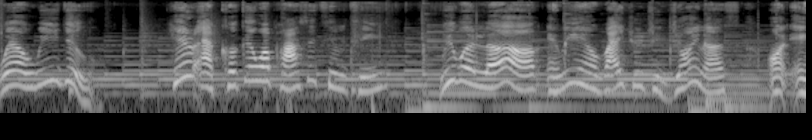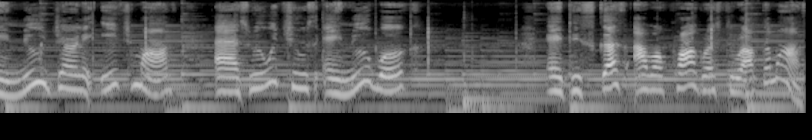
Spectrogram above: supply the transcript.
Well, we do. Here at Cooking with Positivity, we would love and we invite you to join us on a new journey each month as we would choose a new book and discuss our progress throughout the month.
